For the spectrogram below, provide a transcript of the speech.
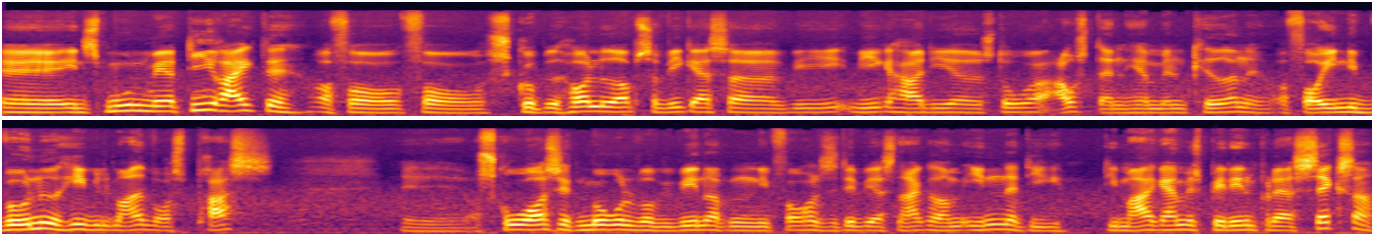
øh, en smule mere direkte, og får, får skubbet holdet op, så vi ikke, er så, vi, vi ikke har de her store afstande her mellem kæderne, og får egentlig vundet helt vildt meget vores pres. Øh, og scorer også et mål, hvor vi vinder den i forhold til det, vi har snakket om inden, at de, de meget gerne vil spille ind på deres sekser,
